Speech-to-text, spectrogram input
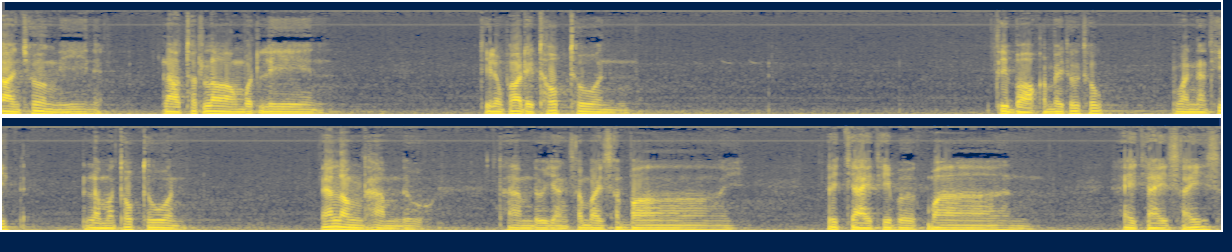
ตอนช่วงนี้เนี่ยเราทดลองบทเรียน ที่หลวงพ่อได้ทบทวน ที่บอกกันไปทุกๆวันอาทิตย์ เรามาทบทวน แล้วลองทำดูทำดูอย่างสบายๆด้วยใจที่เบิกบาน ให้ใจใส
